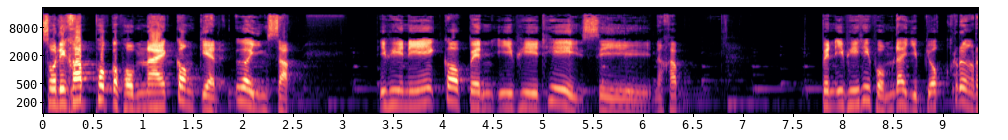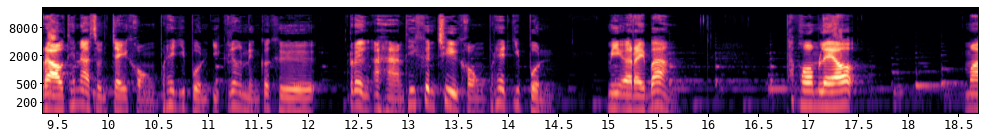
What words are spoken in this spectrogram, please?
สวัสดีครับ พบกับผมนายก้องเกียรติเอื้อยิงศักดิ์ EP นี้ก็เป็น EP ที่ 4 นะครับ เป็น EP ที่ผมได้หยิบยกเรื่องราวที่น่าสนใจของประเทศญี่ปุ่นอีกเรื่องหนึ่งก็คือ เรื่องอาหารที่ขึ้นชื่อของประเทศญี่ปุ่น มีอะไรบ้าง ถ้าพร้อมแล้ว มา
